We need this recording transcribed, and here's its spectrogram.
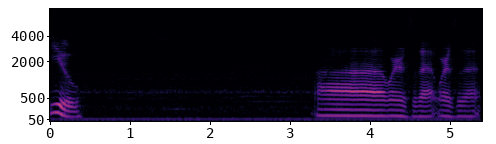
You. Uh, where is it at? Where is it at?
